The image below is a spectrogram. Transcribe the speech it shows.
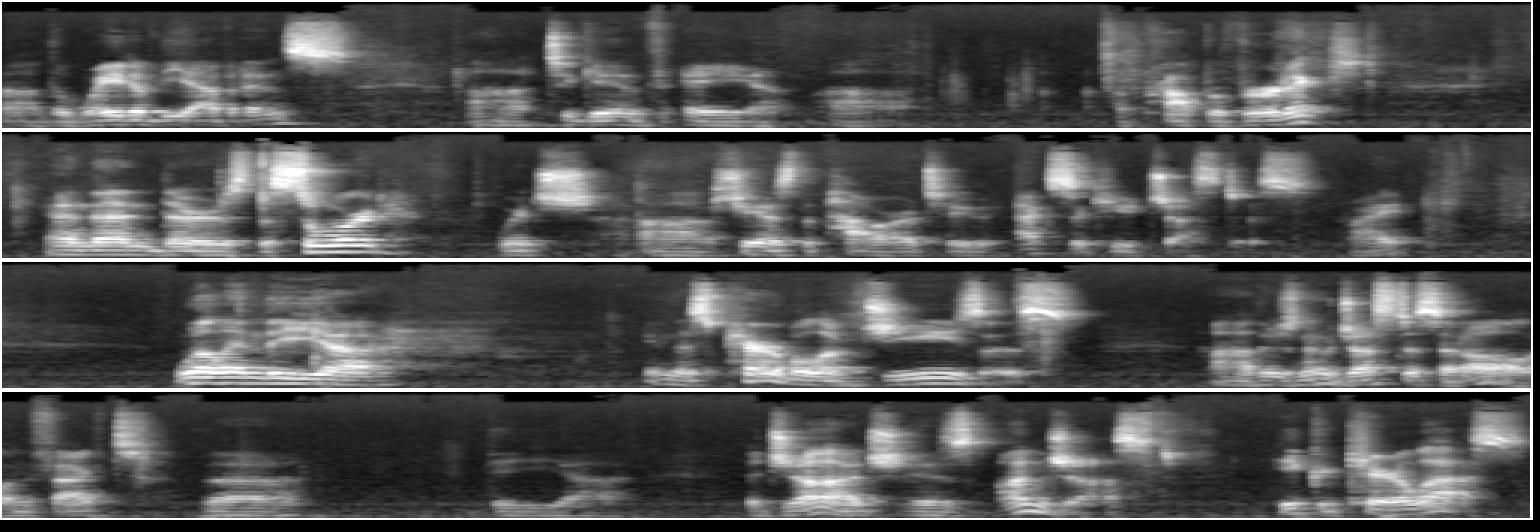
uh, the weight of the evidence uh, to give a, uh, a proper verdict. And then there's the sword, which uh, she has the power to execute justice, right? Well, in the uh, in this parable of Jesus, uh, there's no justice at all. In fact, the the uh, the judge is unjust. He could care less.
